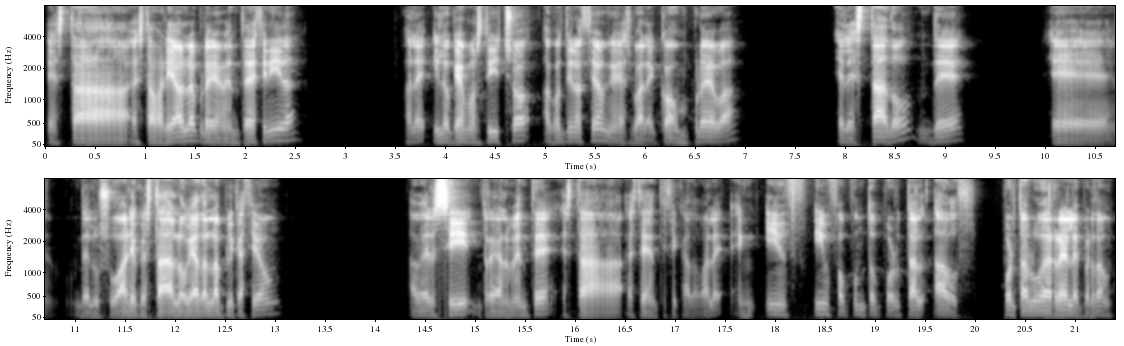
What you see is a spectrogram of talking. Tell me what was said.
esta, esta variable previamente definida. ¿vale? Y lo que hemos dicho a continuación es, vale, comprueba el estado de, eh, del usuario que está logueado en la aplicación a ver si realmente está, está identificado, ¿vale? En info.portalauth, portal URL, perdón,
